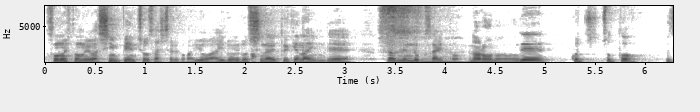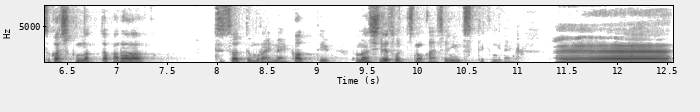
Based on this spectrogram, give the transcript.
その人の要は身辺調査したりとか要はいろいろしないといけないんでそれは面倒くさいと。なるほどなるほど。でこっちちょっと難しくなったから手伝ってもらえないかっていう話でそっちの会社に移っていくみたいな。へえ、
